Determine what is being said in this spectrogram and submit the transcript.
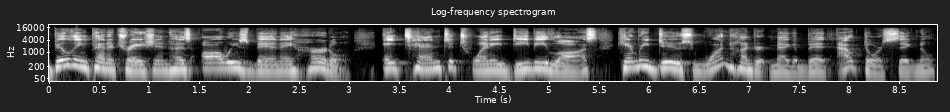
Building penetration has always been a hurdle. A 10 to 20 dB loss can reduce 100 megabit outdoor signal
